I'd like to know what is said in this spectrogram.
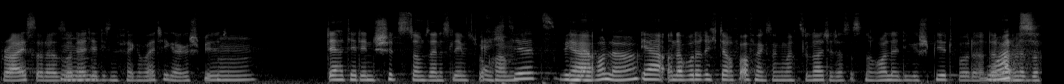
Bryce oder so, der hat ja diesen Vergewaltiger gespielt. Mhm. Der hat ja den Shitstorm seines Lebens bekommen. echt jetzt? Wegen Ja. der Rolle? Ja, und da wurde richtig darauf aufmerksam gemacht, so Leute, das ist eine Rolle, die gespielt wurde. Und dann What? waren wir so,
